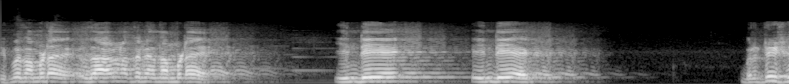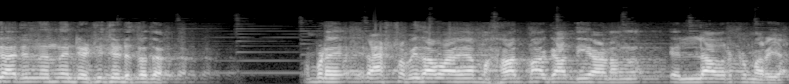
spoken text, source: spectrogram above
ഇപ്പൊ നമ്മുടെ ഉദാഹരണത്തിന് നമ്മുടെ ഇന്ത്യയെ ഇന്ത്യയെ ബ്രിട്ടീഷുകാരിൽ നിന്ന് രക്ഷിച്ചെടുത്തത് നമ്മുടെ രാഷ്ട്രപിതാവായ മഹാത്മാഗാന്ധിയാണെന്ന് എല്ലാവർക്കും അറിയാം.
